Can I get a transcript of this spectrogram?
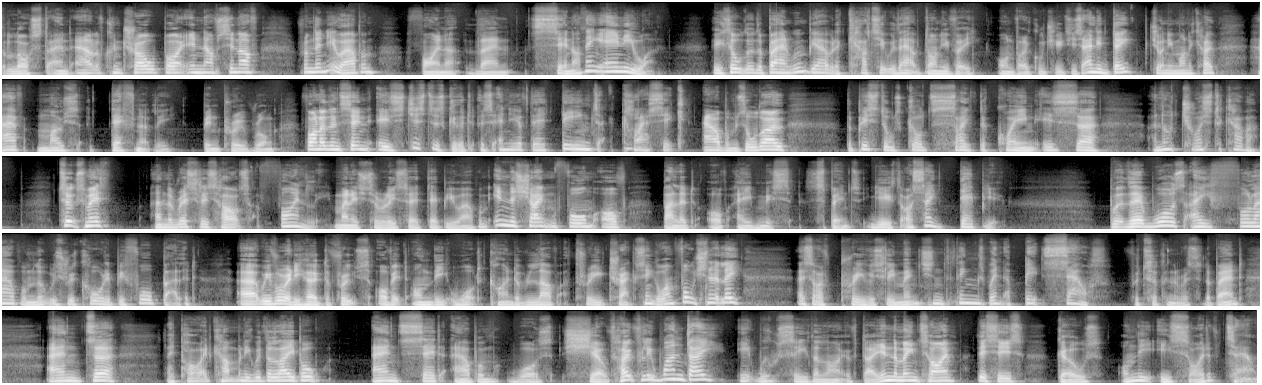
Lost and Out of Control by Enuff Z'Nuff from the new album Finer Than Sin. I think anyone who thought that the band wouldn't be able to cut it without Donnie Vie on vocal duties, and indeed Johnny Monaco, have most definitely been proved wrong. Finer Than Sin is just as good as any of their deemed classic albums, although the Pistols' God Save the Queen is uh, an odd choice to cover. Tuk Smith and the Restless Hearts finally managed to release their debut album in the shape and form of Ballad of a Misspent Youth. I say debut, but there was a full album that was recorded before Ballad. Uh, we've already heard the fruits of it on the What Kind of Love three track single. Unfortunately, as I've previously mentioned, things went a bit south for Tuk and the rest of the band, and uh, they parted company with the label and said album was shelved. Hopefully, one day it will see the light of day. In the meantime, this is Girls on the East Side of Town.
